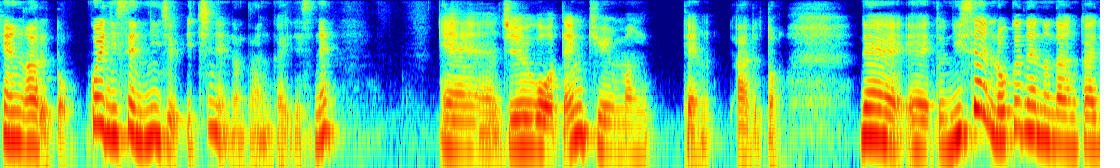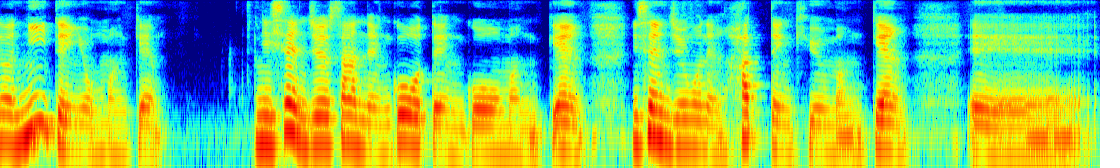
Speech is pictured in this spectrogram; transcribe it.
件あると。これ2021年の段階ですね。えー、15.9万件あると。で、えっ、ー、と、2006年の段階では2.4万件。2013年5.5万件。2015年8.9万件。えー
